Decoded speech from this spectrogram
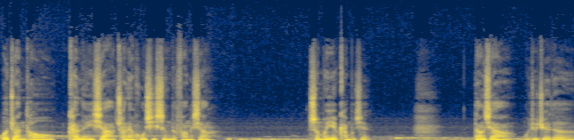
我转头看了一下传来呼吸声的方向，什么也看不见。当下我就觉得，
